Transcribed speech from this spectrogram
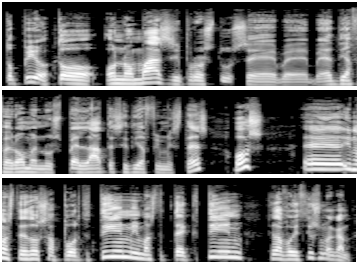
το οποίο το ονομάζει προς τους ε, ε, ενδιαφερόμενους πελάτες ή διαφημιστές ως ε, είμαστε εδώ support team, είμαστε tech team και θα βοηθήσουμε να κάνουμε.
